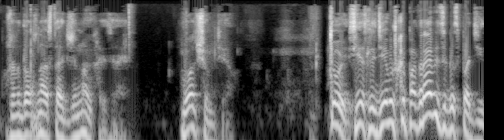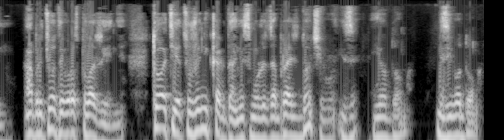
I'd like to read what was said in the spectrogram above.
потому что она должна стать женой хозяина. Вот в чем дело. То есть, если девушка понравится господину, обретет его расположение, то отец уже никогда не сможет забрать дочь его из ее дома, из его дома.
